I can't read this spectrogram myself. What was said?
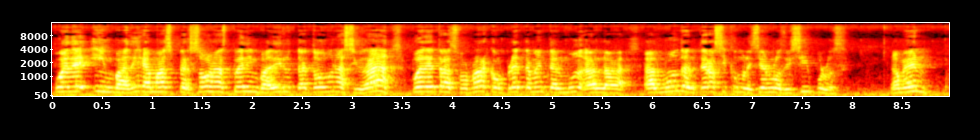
puede invadir a más personas, puede invadir a toda una ciudad, puede transformar completamente al, al mundo entero, así como lo hicieron los discípulos. Amén.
